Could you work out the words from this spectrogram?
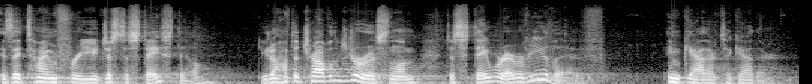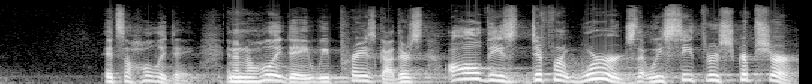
is a time for you just to stay still. You don't have to travel to Jerusalem, just stay wherever you live and gather together. It's a holy day. And in a holy day, we praise God. There's all these different words that we see through Scripture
